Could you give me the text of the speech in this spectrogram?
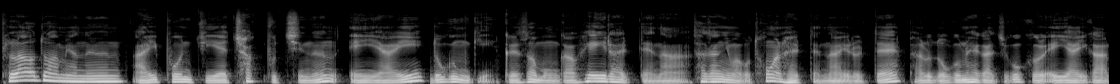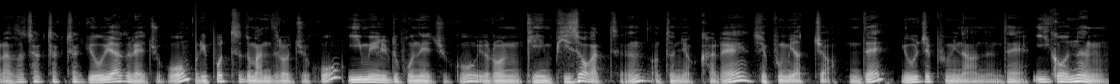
플라우드 하면은 아이폰 뒤에 착 붙이는 AI 녹음기. 그래서 뭔가 회의를 할 때나 사장님하고 통화를 할 때나 이럴 때 바로 녹음해가지고 그걸 AI가 알아서 착착착 요약을 해주고 리포트도 만들어주고 이메일도 보내주고 이런 개인 비서 같은 어떤 역할의 제품이었죠. 근데 이 제품이 나왔는데 이거는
